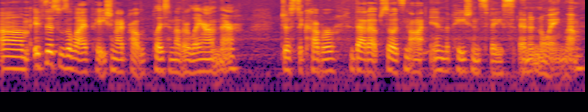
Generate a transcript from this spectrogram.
Um, if this was a live patient, I'd probably place another layer on there just to cover that up so it's not in the patient's face and annoying them.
